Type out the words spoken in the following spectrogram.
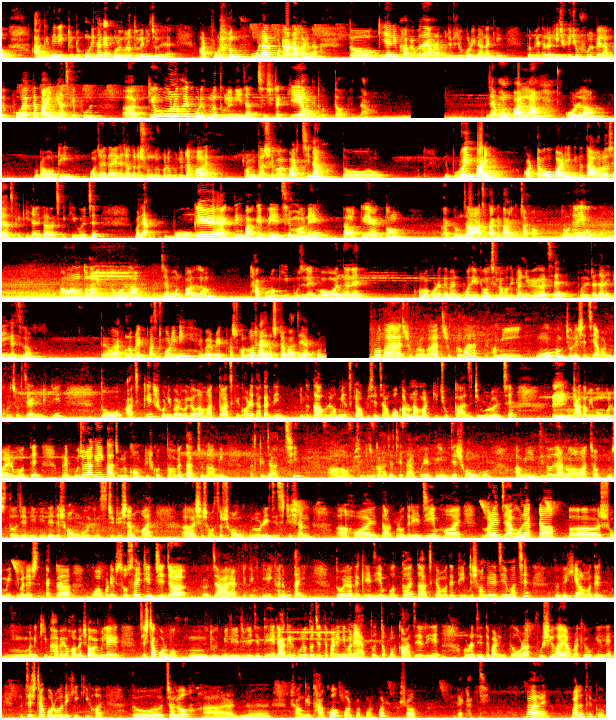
আগের দিন একটু একটু কুড়ি থাকে, কুড়িগুলো তুলে নিয়ে চলে যায়। আর ফুল ফুল আর ফোটানো হয় না। তো কি জানি ভাবে বোধহয় আমরা পুজো টুজো করি না নাকি? তো ভেতরে কিছু কিছু ফুল পেলাম, তো খুব একটা পাইনি আজকে ফুল। কেউ মনে হয় কুড়িগুলো তুলে নিয়ে যাচ্ছে, সেটা কে আমাকে ধরতে হবে? না যেমন পারলাম, করলাম। মোটামুটি অজয় দা এলে যতটা সুন্দর করে পুজোটা হয়, আমি তো আর সেভাবে পারছি না। তো পুরোহিত পারে। কর্তাবাবু পারে, কিন্তু তাহলেও সে আজকে কী জানি, তার আজকে কী হয়েছে? মানে বউকে একদিন বাগে পেয়েছে মানে তাকে একদম একদম যা আছে তাকে তাই চাপা তো যাই হোক, আমার মতন আমি পুজো করলাম, যেমন পারলাম। ঠাকুরও কি বুঝলেন, ভগবান জানে। ক্ষমা করে দেবেন। প্রদীপ জ্বলছিল, প্রদীপটা নিভে গেছে। প্রদীপটা জ্বালিয়ে দিয়ে গেছিলাম। তো এখনও ব্রেকফাস্ট করিনি, এবার ব্রেকফাস্ট করব, সাড়ে দশটা বাজে এখন। সুপ্রভাত সুপ্রভাত সুপ্রভাত। আমি মো, আমি চলে এসেছি আমার মুখরোচক চ্যানেল নিয়ে। তো আজকে শনিবার হলেও আমার তো আজকে ঘরে থাকার দিন। কিন্তু তাহলেও আমি আজকে অফিসে যাব কারণ আমার কিছু কাজ ডিউ রয়েছে। আগামী মঙ্গলবারের মধ্যে। মানে পুজোর আগে এই কাজগুলো কমপ্লিট করতে হবে। তার জন্য আমি আজকে যাচ্ছি। অফিসে কিছু কাজ আছে। তারপরে তিনটে সংঘ আমি যেহেতু জানো, আমার সমস্ত যে দিদিদের যে সংঘ ইনস্টিটিউশন হয় সে সমস্ত সংঘগুলো রেজিস্ট্রেশন হয়, তারপরে ওদের এজিএম হয়। মানে যেমন একটা সমিতি মানে একটা কোঅপারেটিভ সোসাইটির যে যা যা অ্যাক্ট এইখানেও তাই। তো এনাদেরকে এজিএম করতে হয়। তো আজকে আমাদের তিনটে সঙ্গের এজিএম আছে। তো দেখি আমাদের মানে কীভাবে হবে, সবাই মিলে চেষ্টা করব একটু মিলিয়ে জুলিয়ে যেতে। এর আগেরগুলো তো যেতে পারিনি মানে এত যখন কাজের ইয়ে আমরা যেতে পারিনি, তো ওরা খুশি হয় আমরা কেউ গেলে। তো চেষ্টা করব দেখি কি হয়। তো চলো, আর, সঙ্গে থাকো, পরপর পরপর সব দেখাচ্ছি। বাই ভালো থেকো।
